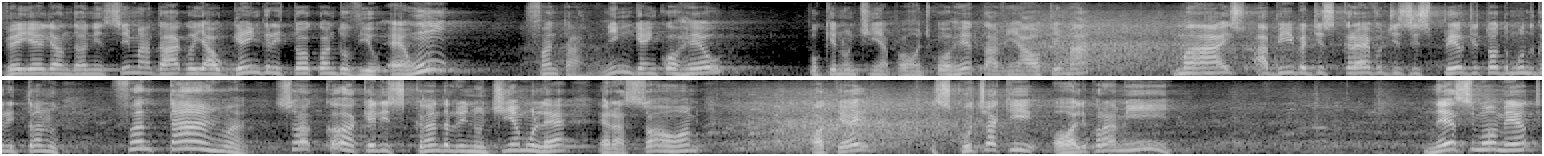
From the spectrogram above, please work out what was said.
veio ele andando em cima d'água, e alguém gritou quando viu, é um fantasma. Ninguém correu, porque não tinha para onde correr, estava em alto e mar, mas a Bíblia descreve o desespero de todo mundo gritando, fantasma, socorro, aquele escândalo, e não tinha mulher, era só homem, ok? Escute aqui, olhe para mim, Nesse momento,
